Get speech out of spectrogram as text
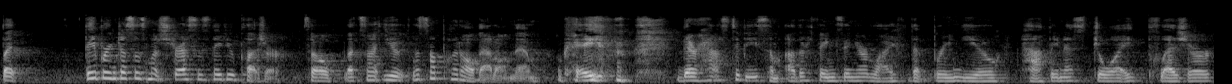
But they bring just as much stress as they do pleasure. So let's not you let's not put all that on them, okay? there has to be some other things in your life that bring you happiness, joy, pleasure,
